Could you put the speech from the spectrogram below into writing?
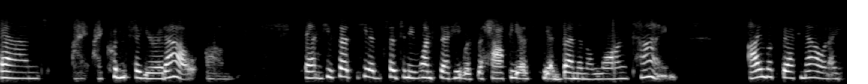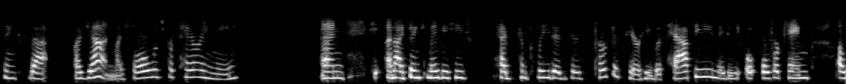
and I, I couldn't figure it out. Um, and he said he had said to me once that he was the happiest he had been in a long time. I look back now and I think that again, my soul was preparing me, and he, and I think maybe he had completed his purpose here. He was happy, maybe overcame uh,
